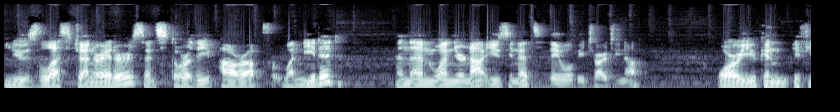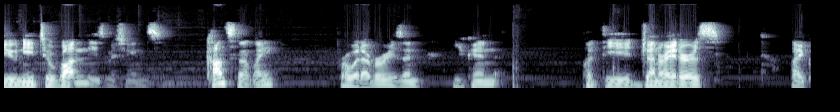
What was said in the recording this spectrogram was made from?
use less generators and store the power up when needed, and then when you're not using it, they will be charging up. Or you can, if you need to run these machines constantly, for whatever reason, you can put the generators, like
